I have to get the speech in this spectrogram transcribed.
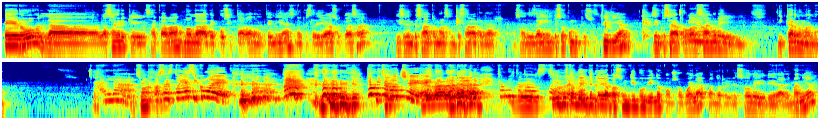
pero la, la sangre que sacaba no la depositaba donde tenía, sino que se la llevaba a su casa y se le empezaba a tomar, se le empezaba a regar. O sea, desde ahí empezó como que su filia de empezar a probar sangre y, y carne humana. ¡Hala! Sí. O, o sea, estoy así como de. ¡Qué bonita noche! ¡Qué bonito todo esto! Sí, justamente todavía pasó un tiempo viviendo con su abuela cuando regresó de, de Alemania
